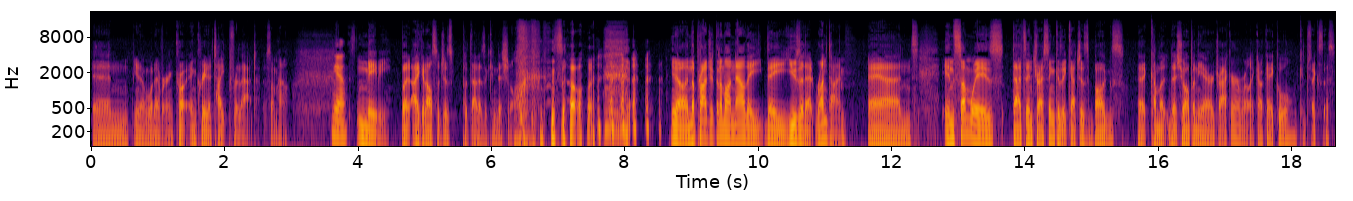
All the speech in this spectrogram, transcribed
and you know whatever and, and create a type for that somehow. Yeah, maybe, but I could also just put that as a conditional. so you know, in the project that I'm on now, they they use it at runtime, and in some ways that's interesting because it catches bugs that come that show up in the error tracker, and we're like, okay, cool, we could fix this.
